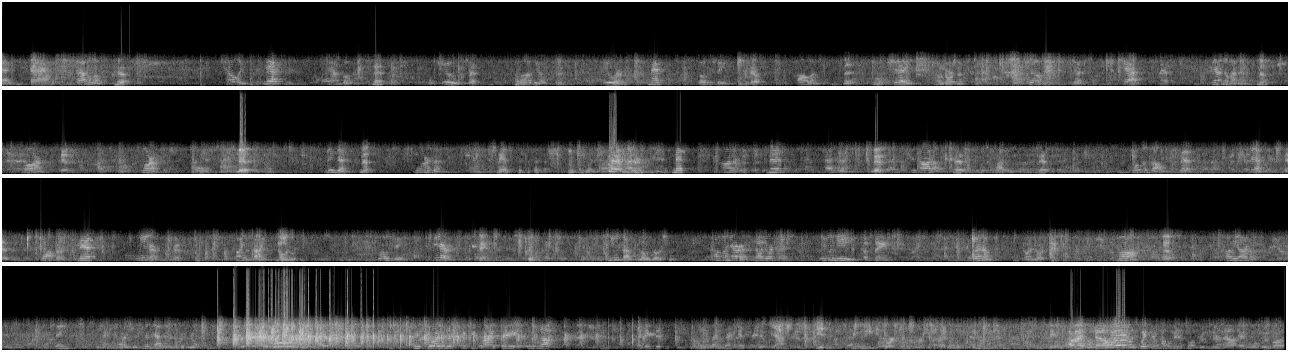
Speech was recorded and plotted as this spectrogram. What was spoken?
Okay. Um, Avalos, Smith. Kelly. Smith. Campbell, Smith. Chu, Smith. Blasio, Smith. Bueller. Smith. Goldstein, Smith. Collins, Smith. Shea, No endorsement. Jones, Smith. Katz. Smith. Mandelman, Smith. Mar, Smith. Mark. Smith. Smith. Migden, Smith. Morrison, Smith. Hunter, Smith. Connor. Smith. Heston, Smith. Casada. Smith. What? Smith. Rosenthal. Smith. Smith. Smith. Walker. Smith. Wiener. Smith. Feinstein. No endorsement. Pelosi. Speier. Abstain. Newsom. No endorsement. Kamala Harris. No endorsement. Leland Yee. Abstain. Reynolds. No endorsement. Ma. Smith. Fabiano. Abstain? All right, so Smith has it at number three. Enjoy the next 55 days. Good luck. I think this is the only time in history that we actually did three endorsements for shipwright. All right, well now, let's wait for a couple minutes while the room clears out and we'll move on.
